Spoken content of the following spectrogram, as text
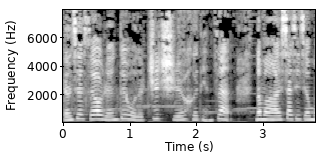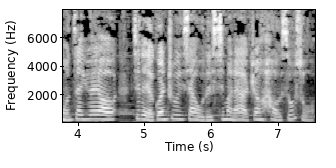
感谢所有人对我的支持和点赞。那么下期节目再约哟，记得也关注一下我的喜马拉雅账号，搜索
